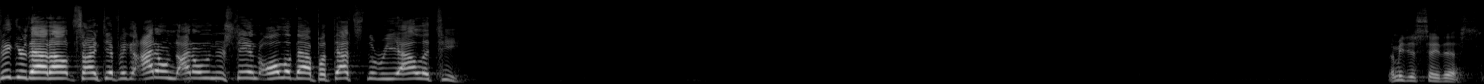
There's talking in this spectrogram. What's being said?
figure that out scientifically. I don't, I don't understand all of that, but that's the reality. Let me just say this.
